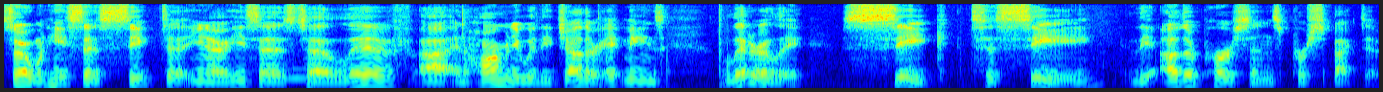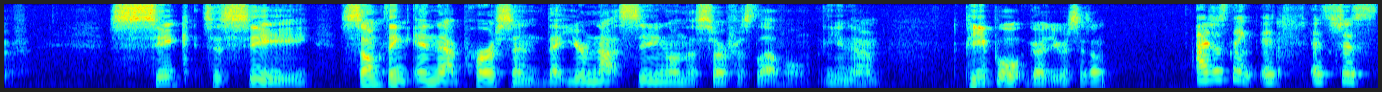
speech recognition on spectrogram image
So when he says seek to, you know, he says to live uh, in harmony with each other, it means literally seek to see the other person's perspective. Seek to see something in that person that you're not seeing on the surface level, you know. People, go ahead, you to say something? I just think it's it's just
